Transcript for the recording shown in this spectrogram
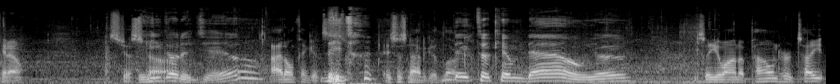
You know, it's just. Did he uh, go to jail? I don't think it's. T- it's just not a good look. They took him down, yo. So you want to pound her tight,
